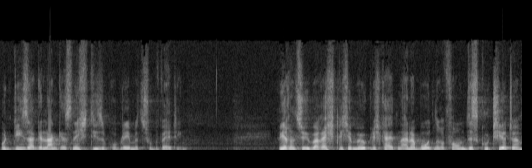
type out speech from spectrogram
und dieser gelang es nicht, diese Probleme zu bewältigen. Während sie über rechtliche Möglichkeiten einer Bodenreform diskutierte,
